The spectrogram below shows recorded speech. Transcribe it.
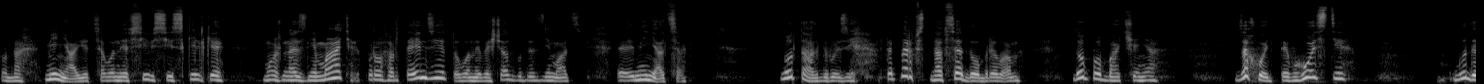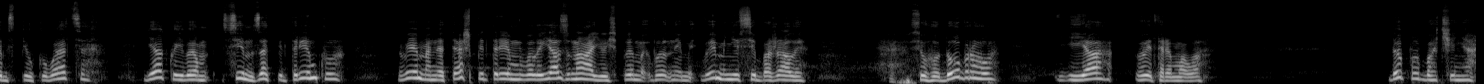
Вона міняються. Вони всі-всі, скільки можна знімати про гортензії, то вони весь час будуть зніматися, е, мінятися. Ну так, друзі, тепер на все добре вам. До побачення. Заходьте в гості, будемо спілкуватися. Дякую вам всім за підтримку. Ви мене теж підтримували. Я знаю, ви, мені всі бажали всього доброго, і я витримала. До побачення.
